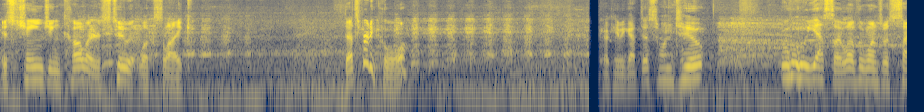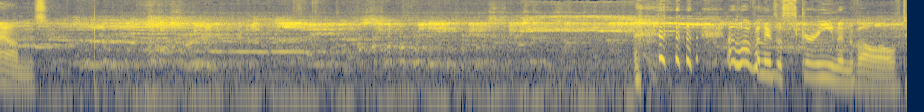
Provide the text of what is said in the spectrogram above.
It's changing colors, too, it looks like. That's pretty cool. Okay, we got this one, too. Ooh, yes, I love the ones with sounds. I love when there's a scream involved.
